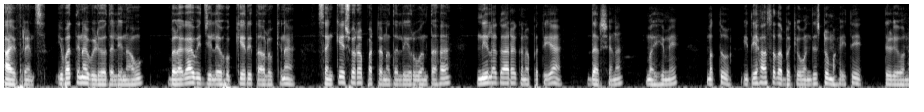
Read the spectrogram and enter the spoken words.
Hi friends ಇವತ್ತಿನ ವಿಡಿಯೋದಲ್ಲಿ ನಾವು ಬೆಳಗಾವಿ ಜಿಲ್ಲೆ ಹುಕ್ಕೇರಿ ತಾಲೂಕಿನ ಸಂಕೇಶ್ವರ ಪಟ್ಟಣದಲ್ಲಿ ಇರುವಂತಹ ನೀಲಗಾರ ಗಣಪತಿಯ ದರ್ಶನ, ಮಹಿಮೆ ಮತ್ತು ಇತಿಹಾಸದ ಬಗ್ಗೆ ಒಂದಿಷ್ಟು ಮಾಹಿತಿ ತಿಳಿಯೋಣ.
